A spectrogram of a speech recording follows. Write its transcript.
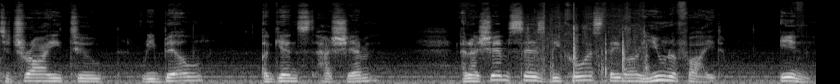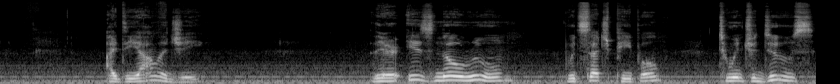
to try to rebel against Hashem. And Hashem says, because they are unified in ideology, there is no room with such people to introduce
